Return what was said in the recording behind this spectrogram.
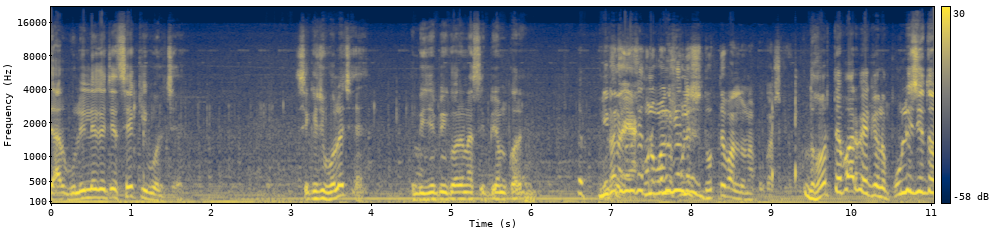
যার গুলি লেগেছে সে কি বলছে? সে কিছু বলেছে? বিজেপি করে না সিপিএম করে? ধরতে পারল না প্রকাশকে। ধরতে পারবে কেন? পুলিশই তো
